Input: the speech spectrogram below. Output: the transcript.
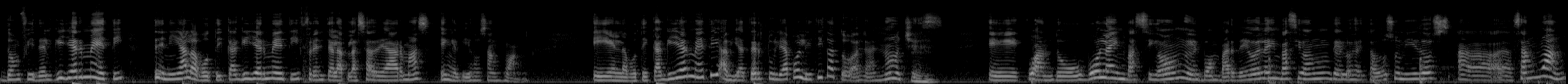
don Fidel Guillermetti, tenía la botica Guillermetti frente a la Plaza de Armas en el Viejo San Juan. Y en la botica Guillermetti había tertulia política todas las noches. Eh, cuando hubo la invasión, el bombardeo de la invasión de los Estados Unidos a, a San Juan,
